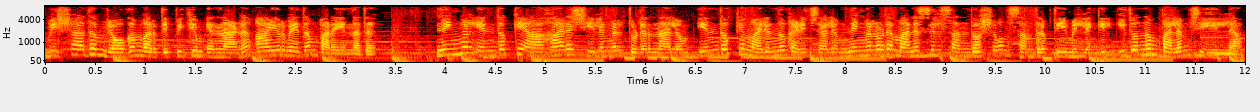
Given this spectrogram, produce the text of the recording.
വിഷാദം രോഗം വർദ്ധിപ്പിക്കും എന്നാണ് ആയുർവേദം പറയുന്നത്. നിങ്ങൾ എന്തൊക്കെ ആഹാരശീലങ്ങൾ തുടർന്നാലും എന്തൊക്കെ മരുന്നു കഴിച്ചാലും നിങ്ങളുടെ മനസ്സിൽ സന്തോഷവും സംതൃപ്തിയുമില്ലെങ്കിൽ ഇതൊന്നും ഫലം ചെയ്യില്ല.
